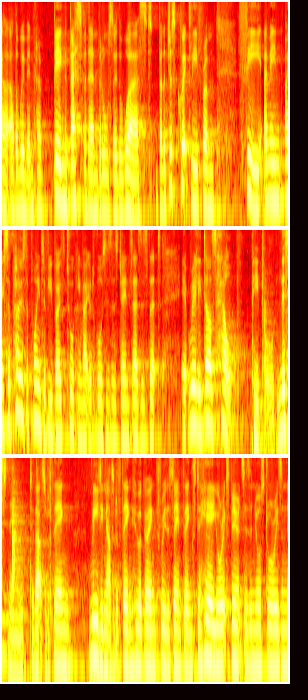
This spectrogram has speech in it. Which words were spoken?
uh, other women, kind of being the best for them, but also the worst. But just quickly from Fi, I mean, I suppose the point of you both talking about your divorces, as Jane says, is that it really does help people listening to that sort of thing, reading that sort of thing who are going through the same things to hear your experiences and your stories and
